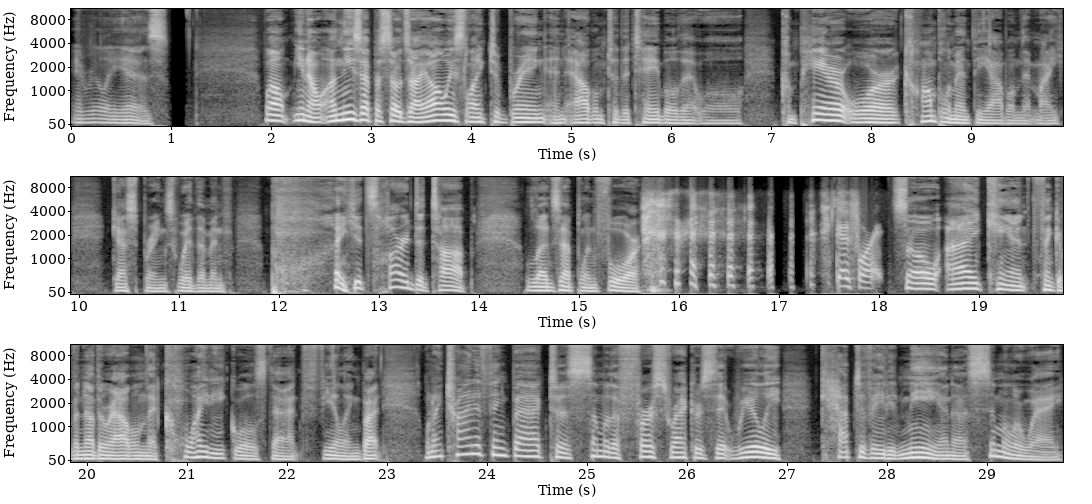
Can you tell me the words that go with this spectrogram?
It really is. Well, you know, on these episodes, I always like to bring an album to the table that will compare or complement the album that my guest brings with them. And boy, it's hard to top Led Zeppelin 4. Go for it. So I can't think of another album that quite equals that feeling. But when I try to think back to some of the first records that really captivated me in a similar way,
